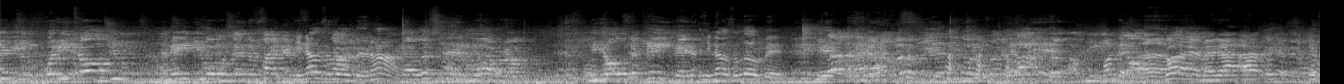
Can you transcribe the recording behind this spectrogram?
give you what he told you made you almost end the fight. every He knows a little bit, huh? Now listen to him more, bro. He holds the key, man. He knows a little bit. Yeah. Go ahead, man. I, I, it, it,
